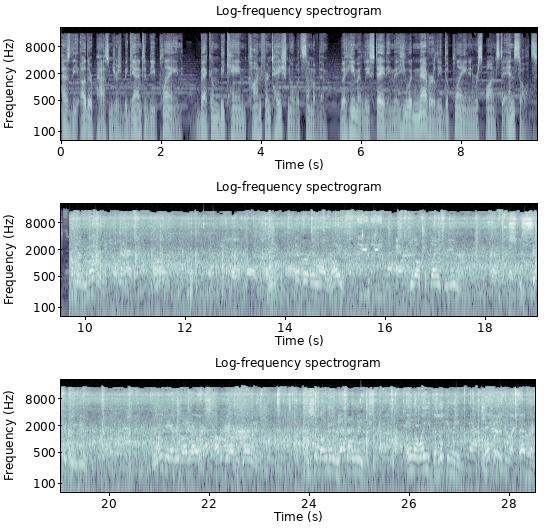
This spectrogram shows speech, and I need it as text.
As the other passengers began to deplane, Beckham became confrontational with some of them, vehemently stating that he would never leave the plane in response to insults. I would never, ever in my life, get off the plane for you. Specifically you. Maybe everybody else. I would get off the plane. This shit don't mean nothing to me. Ain't no way you could look at me. Ever. Ever.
